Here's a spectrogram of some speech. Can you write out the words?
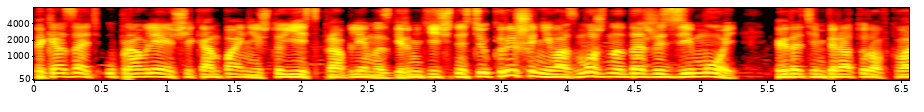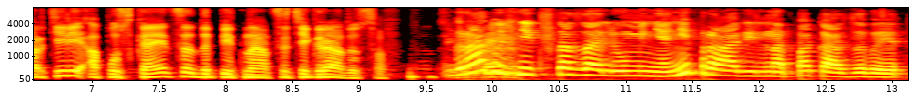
Доказать управляющей компании, что есть проблемы с герметичностью крыши, невозможно даже зимой, когда температура в квартире опускается до 15 градусов. Градусник, сказали у меня, неправильно показывает.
